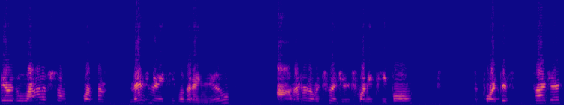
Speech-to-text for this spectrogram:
there was a lot of strong support from many many people that I knew. Um, I had over 220 people support this project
